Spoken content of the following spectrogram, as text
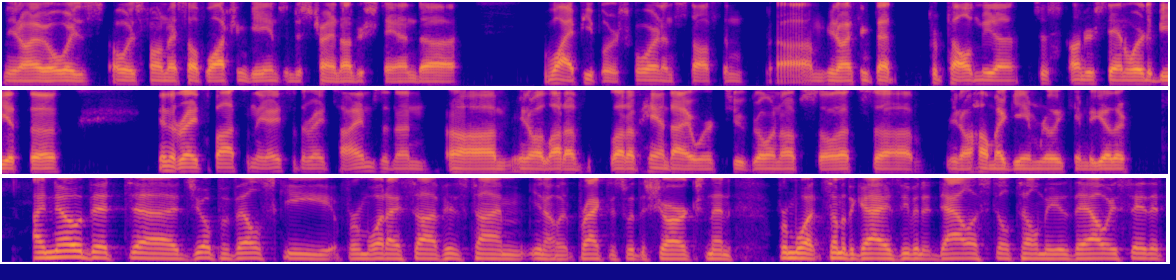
you know, I always always found myself watching games and just trying to understand uh, why people are scoring and stuff. And um, you know, I think that propelled me to just understand where to be at the in the right spots on the ice at the right times. And then um, you know, a lot of a lot of hand eye work too growing up. So that's uh, you know how my game really came together. I know that uh, Joe Pavelski, from what I saw of his time, you know, at practice with the Sharks, and then from what some of the guys, even at Dallas, still tell me is they always say that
